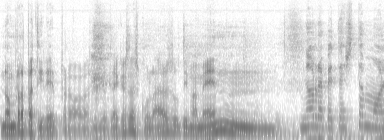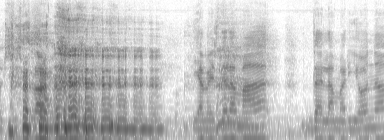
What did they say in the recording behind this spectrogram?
no em repetiré, però les biblioteques escolars últimament... No, repeteix-te molt, sisplau. I a més de la mà de la Mariona,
